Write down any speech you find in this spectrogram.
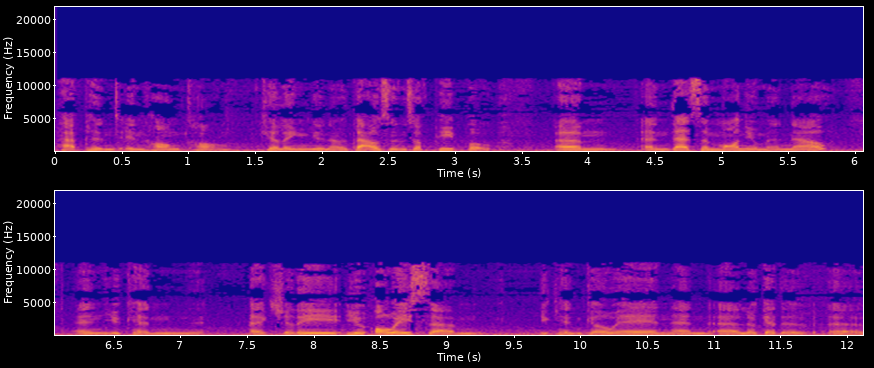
happened in Hong Kong, killing, you know, thousands of people. Um, and that's a monument now. And you can actually, you always um, you can go in and uh, look at the uh,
